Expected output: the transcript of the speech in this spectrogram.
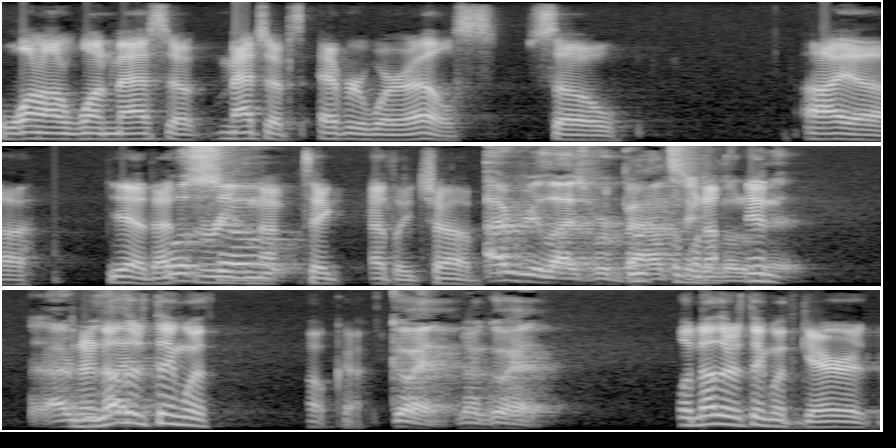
one-on-one matchup matchups everywhere else. So, I uh, yeah, that's well, the reason I take Bradley Chubb. I realize we're bouncing a little and, bit. I and another thing with okay, go ahead. No, go ahead. Well, another thing with Garrett.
